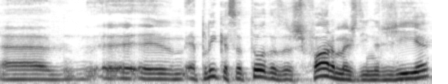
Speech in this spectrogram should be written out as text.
uh, aplica-se a todas as formas de energia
